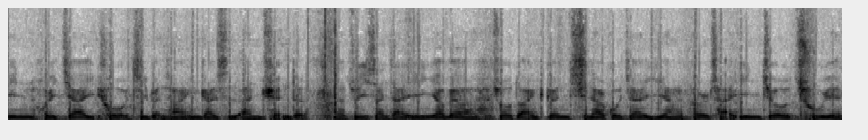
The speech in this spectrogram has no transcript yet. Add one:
阴回家以后，基本上应该是安全的。那至于三彩阴要不要缩短，跟其他国家一样，二彩阴就出院？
